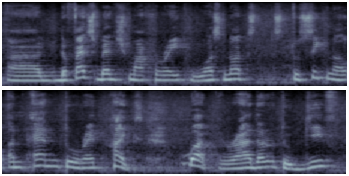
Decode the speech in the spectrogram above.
Uh, the Fed's benchmark rate was not to signal an end to rate hikes, but rather to give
